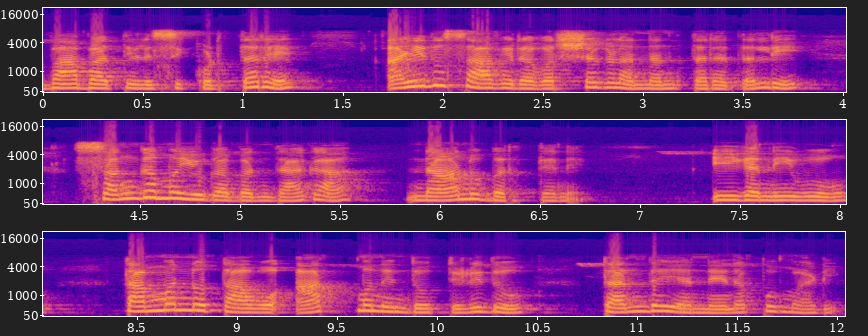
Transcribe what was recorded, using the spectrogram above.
ಬಾಬಾ ತಿಳಿಸಿಕೊಡ್ತಾರೆ, ಐದು ಸಾವಿರ ವರ್ಷಗಳ ನಂತರದಲ್ಲಿ ಸಂಗಮ ಯುಗ ಬಂದಾಗ ನಾನು ಬರ್ತೇನೆ. ಈಗ ನೀವು ತಮ್ಮನ್ನು ತಾವು ಆತ್ಮನೆಂದು ತಿಳಿದು ತಂದೆಯ ನೆನಪು ಮಾಡಿ.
